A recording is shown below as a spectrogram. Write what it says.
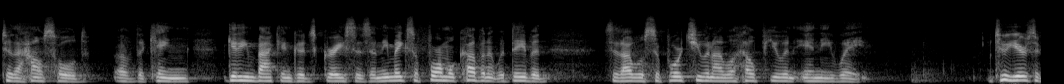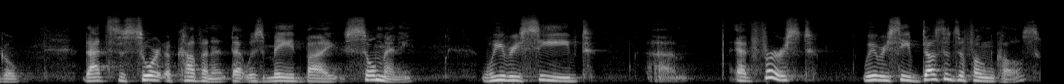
to the household of the king, getting back in good graces. And he makes a formal covenant with David. Said, I will support you and I will help you in any way. Two years ago, that's the sort of covenant that was made by so many. We received, um, at first, we received dozens of phone calls.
